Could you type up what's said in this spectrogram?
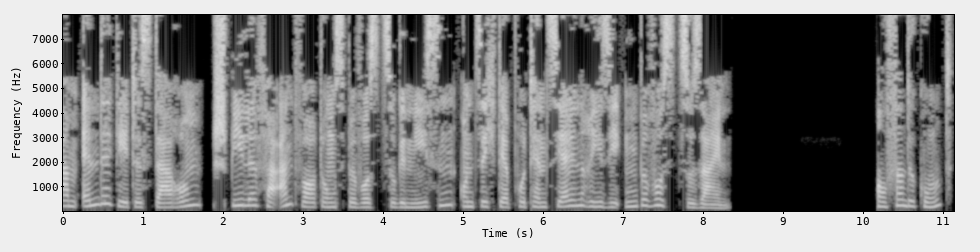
Am Ende geht es darum, Spiele verantwortungsbewusst zu genießen und sich der potenziellen Risiken bewusst zu sein. En fin de compte,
